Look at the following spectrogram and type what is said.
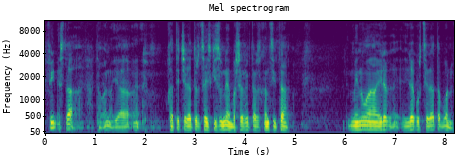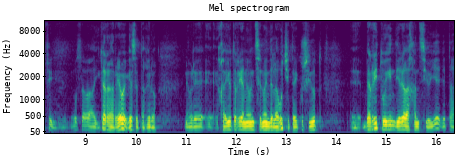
En fin, ez da, eta bueno, ja, jatetxera zaizkizunean, baserritarrez jantzita, menua ira, irakurtzera, eta, bueno, en fin, gauza ikarragarri hauek, ez? Eta gero, neure eh, jaioterrian egon zen dela gutxi, eta ikusi dut, eh, berritu egin direla jantzi horiek, eta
